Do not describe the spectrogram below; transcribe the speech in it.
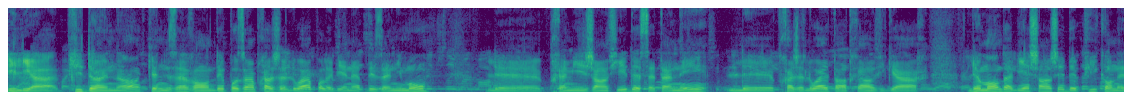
Il y a plus d'un an que nous avons déposé un projet de loi pour le bien-être des animaux. Le 1er janvier de cette année, le projet de loi est entré en vigueur. Le monde a bien changé depuis qu'on a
